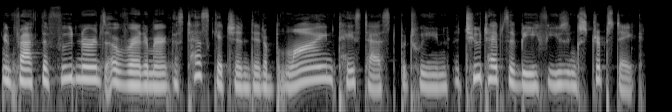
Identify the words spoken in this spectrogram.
In fact, the food nerds over at America's Test Kitchen did a blind taste test between the two types of beef using strip steak,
